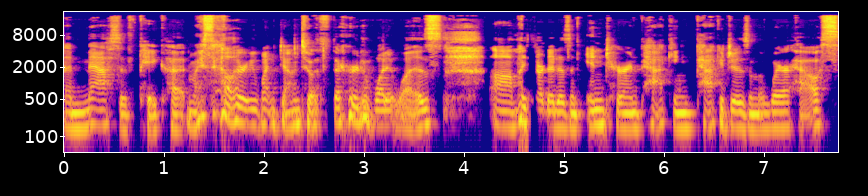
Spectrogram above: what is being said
a massive pay cut. My salary went down to a third of what it was. Um, I started as an intern packing packages in the warehouse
